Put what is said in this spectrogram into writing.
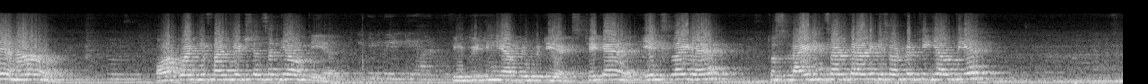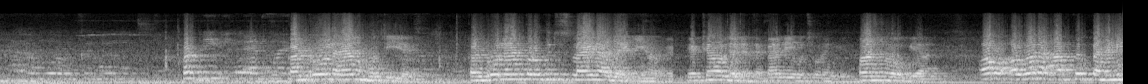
है ना? पावर पॉइंट की फ़ाइल की एक्सटेंशन क्या होती है? पीपीटी या पीपीटी एक्स ठीक है? एक स्लाइड है तो स्लाइड इंसर्ट कराने की शॉर्टकट की क्या होती है? कंट्रोल एम होती है। कंट्रोल एम करोगे तो स्लाइड आ जाएगी यहाँ पे। एक और ले लेते हैं पहले वो छोड़ेंगे। पाँच हो गया। अब अगर आपको पहली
